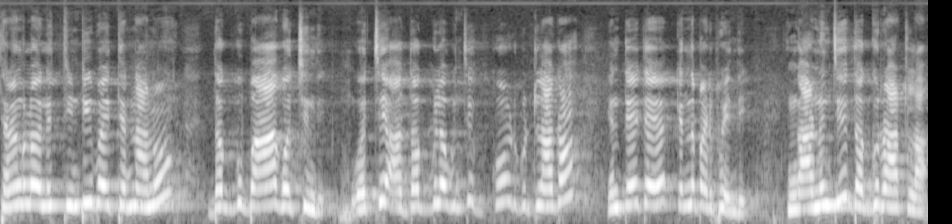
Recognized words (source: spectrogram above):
తినంగలో ఇంటికి పోయి తిన్నాను. దగ్గు బాగా వచ్చింది. వచ్చి ఆ దగ్గులో గురించి కోడిగుడ్లాగా ఎంతైతే కింద పడిపోయింది. ఇంకా నుంచి దగ్గు రాట్లా.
